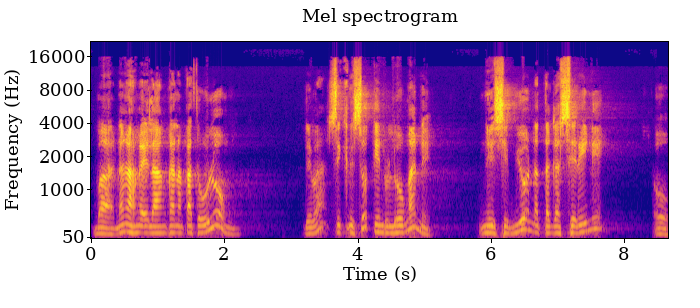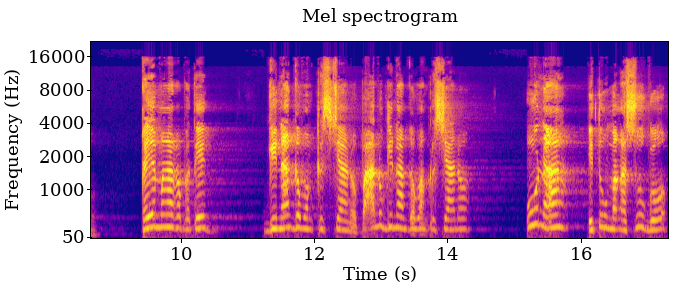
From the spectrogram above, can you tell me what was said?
ba, nangangailangan ka ng katulong. Di ba? Si Kristo tinulungan eh. Ni Simeon na taga Sirini. Oh. Kaya mga kapatid, ginagawang kristyano. Paano ginagawang kristyano? Una, itong mga sugo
